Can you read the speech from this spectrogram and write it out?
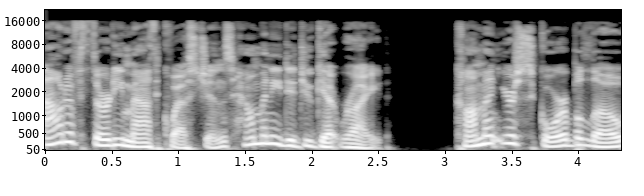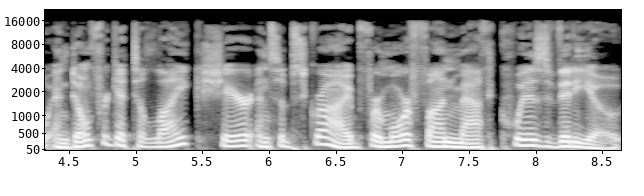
Out of 30 math questions, how many did you get right? Comment your score below and don't forget to like, share, and subscribe for more fun math quiz videos.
